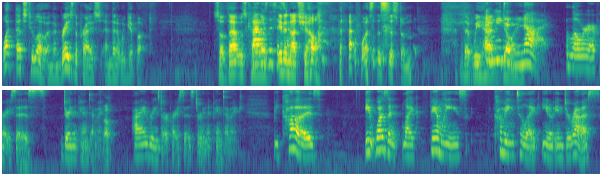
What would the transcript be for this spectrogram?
what that's too low and then raise the price and then it would get booked so that was kind That of the in a nutshell that was the system that we had and we going. did not lower our prices during the pandemic. Oh. I raised our prices during the pandemic because it wasn't like families coming to like, you know, in duress.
